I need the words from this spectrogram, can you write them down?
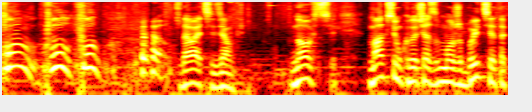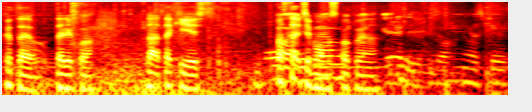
Фул, фул, фул. Давайте идем. Но максимум, кто сейчас может быть, это КТ далеко. Да, так и есть. Поставьте они бомбу спокойно. Не успеют.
